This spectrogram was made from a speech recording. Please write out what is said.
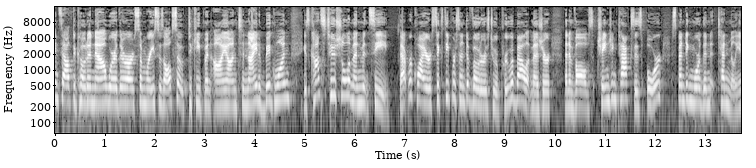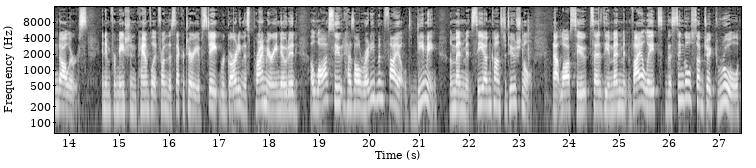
In South Dakota now, where there are some races also to keep an eye on tonight, a big one is Constitutional Amendment C. That requires 60% of voters to approve a ballot measure that involves changing taxes or spending more than $10 million. An information pamphlet from the Secretary of State regarding this primary noted a lawsuit has already been filed deeming Amendment C unconstitutional. That lawsuit says the amendment violates the single subject rule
